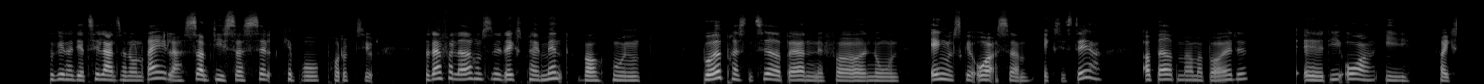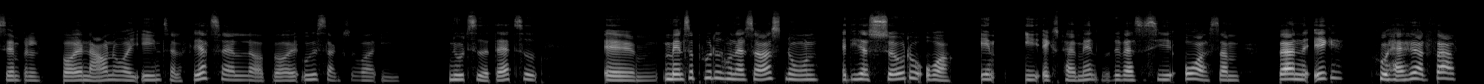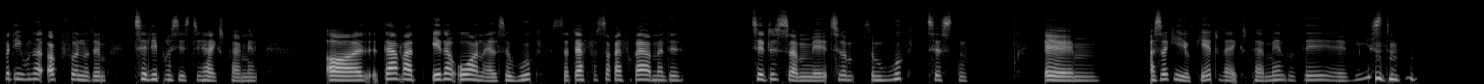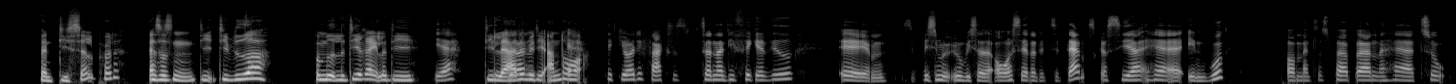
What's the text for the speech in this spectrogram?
begynder de at tilegne sig nogle regler, som de så selv kan bruge produktivt. Så derfor lavede hun sådan et eksperiment, hvor hun både præsenterede børnene for nogle engelske ord, som eksisterer, og bad dem om at bøje det. Øh, de ord i for eksempel bøje navnord i ental og flertal, og bøje udsangsord i nutid og datid. Øhm, men så puttede hun altså også nogle af de her pseudo-ord ind i eksperimentet. Det vil altså sige ord, som børnene ikke kunne have hørt før, fordi hun havde opfundet dem til lige præcis det her eksperiment. Og der var et af ordene altså WUK, så derfor så refererer man det til det som, øh, som, som WUK-testen. Øhm, og så kan I jo gætte, hvad eksperimentet det øh, viste. Fandt de selv på det? Altså sådan, de, de videre formidlede de regler, de, ja, de lærte ved de andre ja, ord? det gjorde de faktisk. Så når de fik at vide, øh, hvis nu vi så oversætter det til dansk og siger, her er en wuk, og man så spørger børnene, her er to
